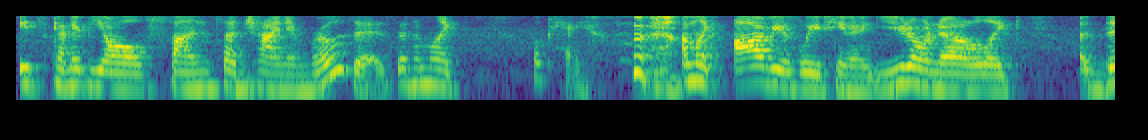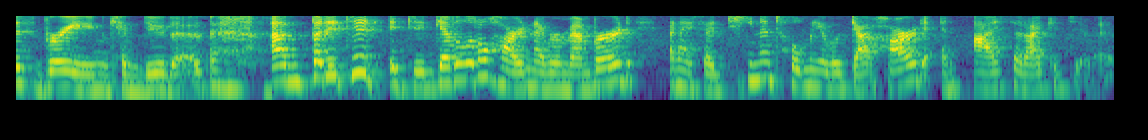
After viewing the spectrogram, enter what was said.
it's gonna be all fun sunshine and roses and i'm like okay i'm like obviously tina you don't know like this brain can do this um, but it did it did get a little hard and i remembered and i said tina told me it would get hard and i said i could do it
